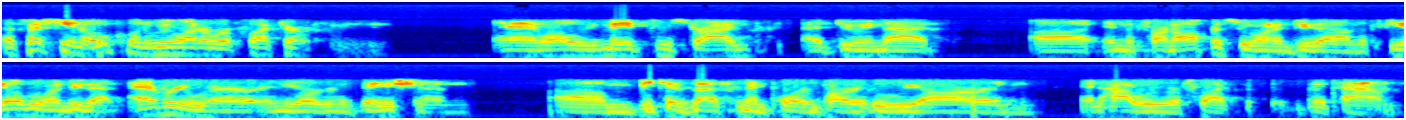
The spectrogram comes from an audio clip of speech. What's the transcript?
especially in Oakland, we want to reflect our. And while we've made some strides at doing that uh, in the front office, we want to do that on the field. We want to do that everywhere in the organization um, because that's an important part of who we are and, and how we reflect the town.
